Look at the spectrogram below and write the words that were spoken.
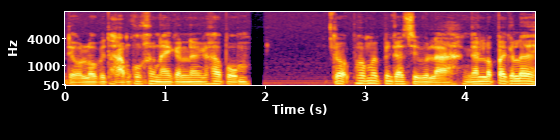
เดี๋ยวเราไปถามคนข้างในกันเลยครับผม ก็เพื่อไม่เป็นการเสียเวลางั้นเราไปกันเลย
